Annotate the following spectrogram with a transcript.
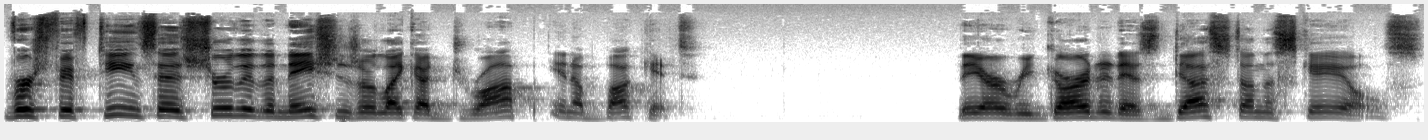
Verse 15 says, Surely the nations are like a drop in a bucket. They are regarded as dust on the scales.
